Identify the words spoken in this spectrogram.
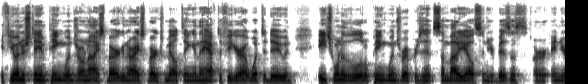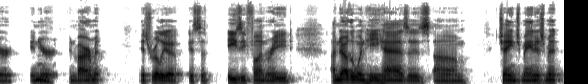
if you understand penguins are on an iceberg and their iceberg's melting and they have to figure out what to do and each one of the little penguins represents somebody else in your business or in your in mm. your hmm. environment it's really a it's an easy fun read another one he has is um, change management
